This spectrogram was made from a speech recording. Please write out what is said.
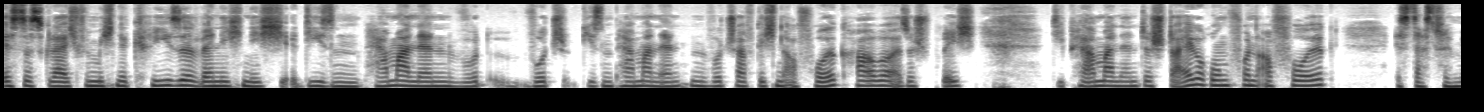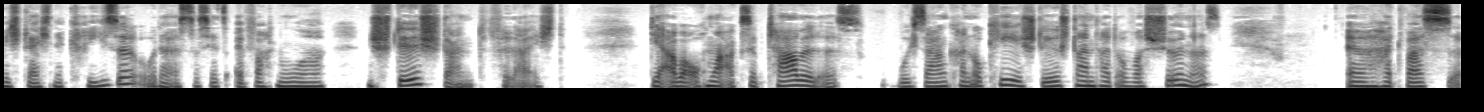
ist es gleich für mich eine Krise, wenn ich nicht diesen permanenten, diesen permanenten wirtschaftlichen Erfolg habe, also sprich die permanente Steigerung von Erfolg. Ist das für mich gleich eine Krise oder ist das jetzt einfach nur ein Stillstand vielleicht, der aber auch mal akzeptabel ist, wo ich sagen kann, okay, Stillstand hat auch was Schönes äh, hat was, äh,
